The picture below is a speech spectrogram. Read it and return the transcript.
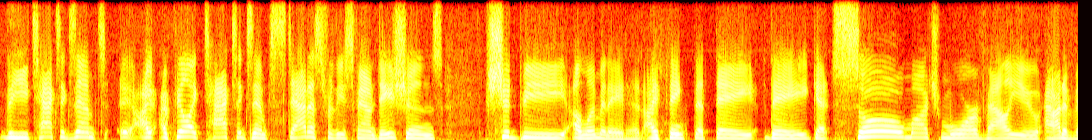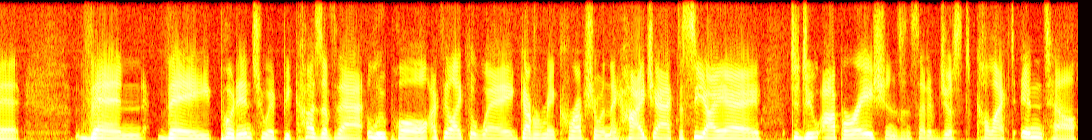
the tax exempt, I, I feel like tax exempt status for these foundations should be eliminated. I think that they they get so much more value out of it than they put into it because of that loophole. I feel like the way government corruption when they hijack the CIA to do operations instead of just collect intel,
